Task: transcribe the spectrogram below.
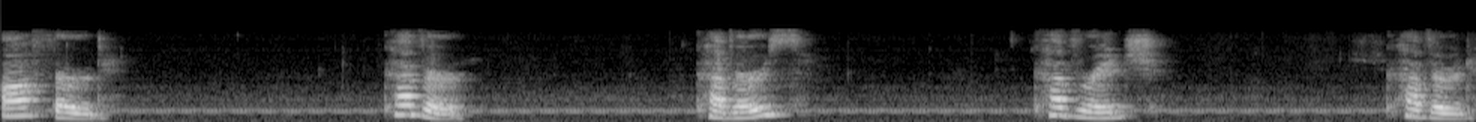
Offered. Cover. Covers. Coverage. Covered.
